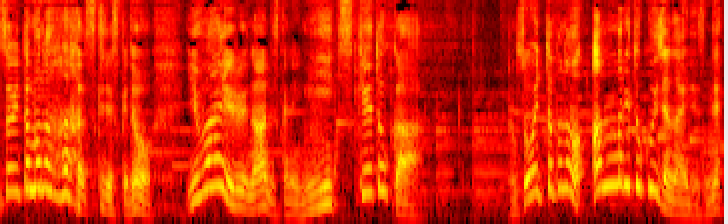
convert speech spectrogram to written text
そういったものは好きですけど、いわゆる何ですかね、煮付けとか、そういったものはあんまり得意じゃないですね。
